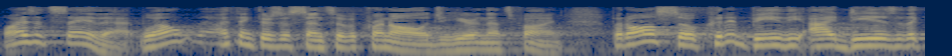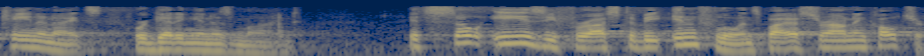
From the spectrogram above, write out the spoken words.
Why does it say that? Well, I think there's a sense of a chronology here, and that's fine. But also, could it be the ideas of the Canaanites were getting in his mind? It's so easy for us to be influenced by our surrounding culture,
